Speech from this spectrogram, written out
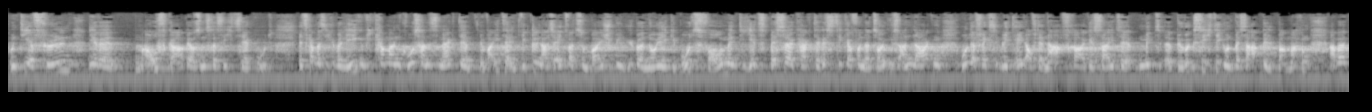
und die erfüllen ihre Aufgabe aus unserer Sicht sehr gut. Jetzt kann man sich überlegen, wie kann man Großhandelsmärkte weiterentwickeln, also etwa zum Beispiel über neue Gebotsformen, die jetzt besser Charakteristika von Erzeugungsanlagen oder Flexibilität auf der Nachfrageseite mit äh, berücksichtigen und besser abbildbar machen. Aber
